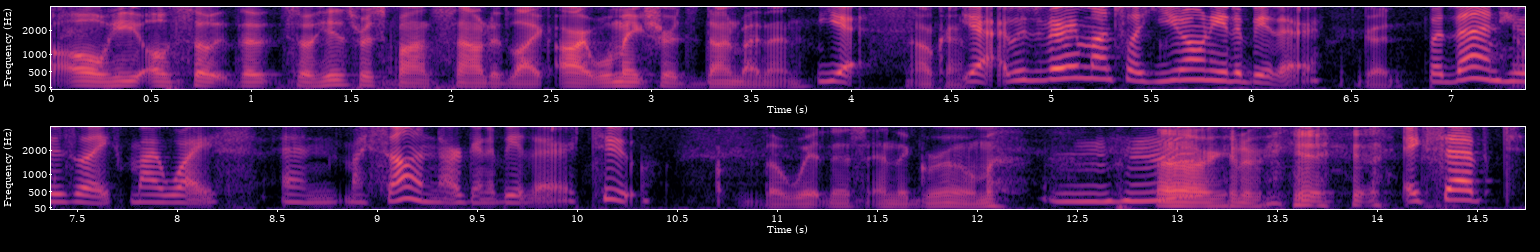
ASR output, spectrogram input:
Oh, he. Oh, so the so his response sounded like, "All right, we'll make sure it's done by then." Yes. Okay. Yeah, it was very much like you don't need to be there. Good. But then he was like, my wife and my son are going to be there too. The witness and the groom mm-hmm. are gonna be. Except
